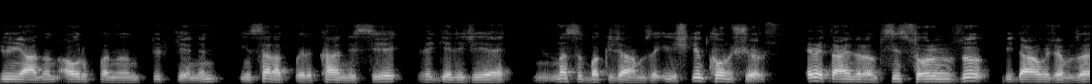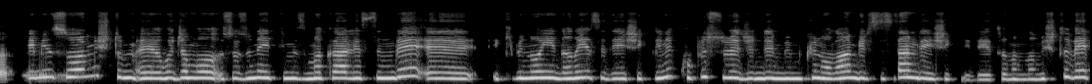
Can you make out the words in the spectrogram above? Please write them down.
dünyanın, Avrupa'nın, Türkiye'nin insan hakları karnesi ve geleceğe nasıl bakacağımıza ilişkin konuşuyoruz. Evet Aynur Hanım siz sorunuzu bir daha hocamıza... E, Demin sormuştum e, hocam o sözünü ettiğimiz makalesinde e, 2017 Anayasa değişikliğini Kıbrıs sürecinde mümkün olan bir sistem değişikliği diye tanımlamıştı ve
